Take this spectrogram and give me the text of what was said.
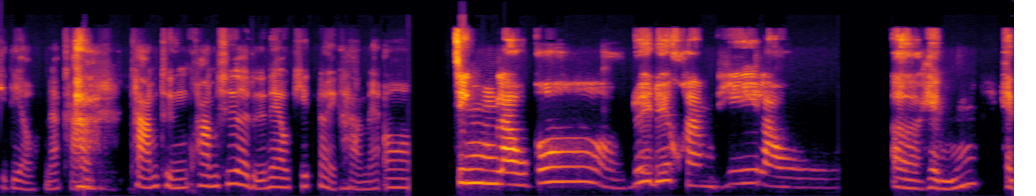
ทีเดียวนะคะ ถามถึงความเชื่อหรือแนวคิดหน่อยค่ะแม่อ้อมจริงเราก็ด้วยด้วยความที่เราเอ่อเห็นเห็น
